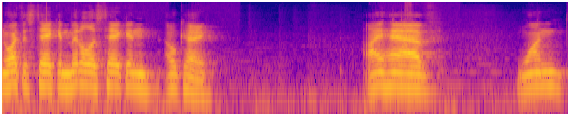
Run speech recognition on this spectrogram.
North is taken. Middle is taken. Okay. I have one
